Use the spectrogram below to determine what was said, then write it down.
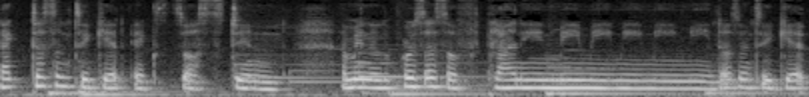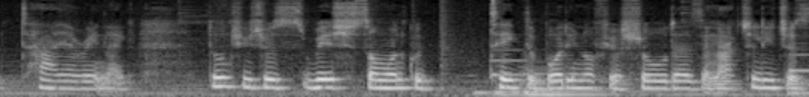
Like, doesn't it get exhausting? I mean, in the process of planning me, me, me, me, me, doesn't it get tiring? Like, don't you just wish someone could take the burden off your shoulders and actually just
